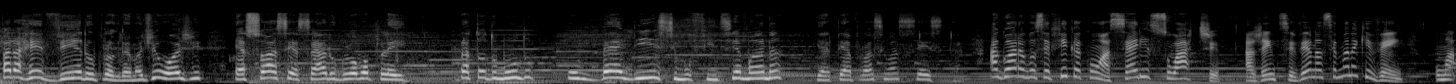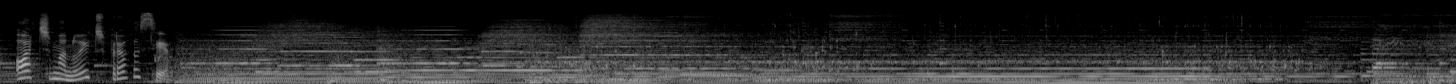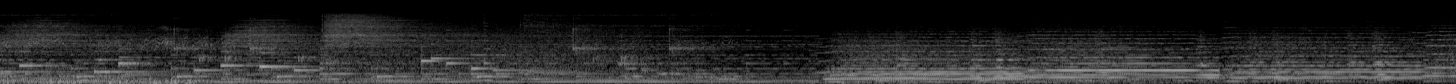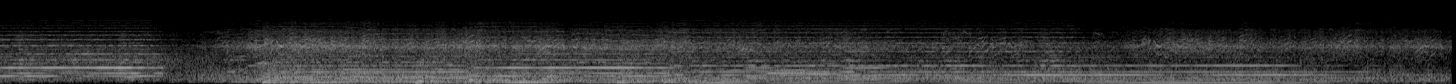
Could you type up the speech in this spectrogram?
Para rever o programa de hoje, é só acessar o Globoplay. Para todo mundo, um belíssimo fim de semana e até a próxima sexta. Agora você fica com a série SWAT. A gente se vê na semana que vem. Uma ótima noite para você.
